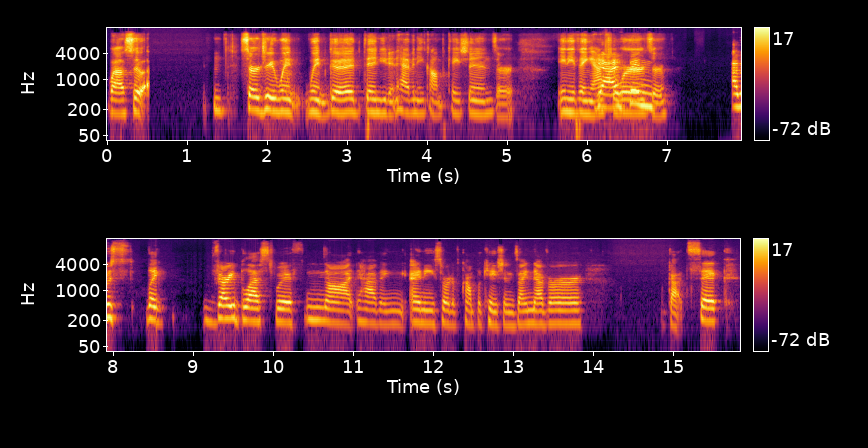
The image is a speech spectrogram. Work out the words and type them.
Wow. So surgery went went good. Then you didn't have any complications or anything Yeah, afterwards been or I was like very blessed with not having any sort of complications. I never got sick.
